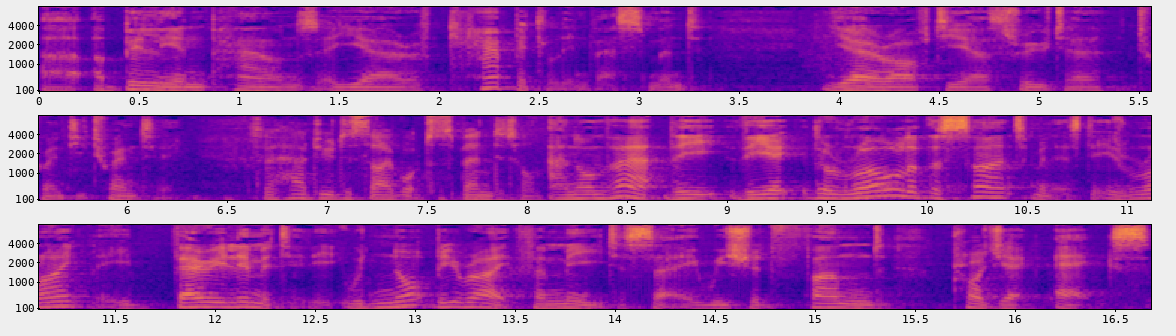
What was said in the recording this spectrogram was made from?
uh, a billion pounds a year of capital investment year after year through to 2020. So, how do you decide what to spend it on? And on that, the, the, the role of the science minister is rightly very limited. It would not be right for me to say we should fund Project X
